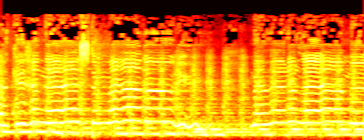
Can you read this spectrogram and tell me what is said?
Aki haneştim ben ölü, ben ölülem.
